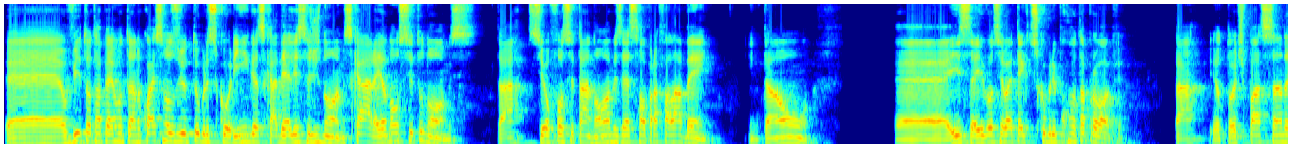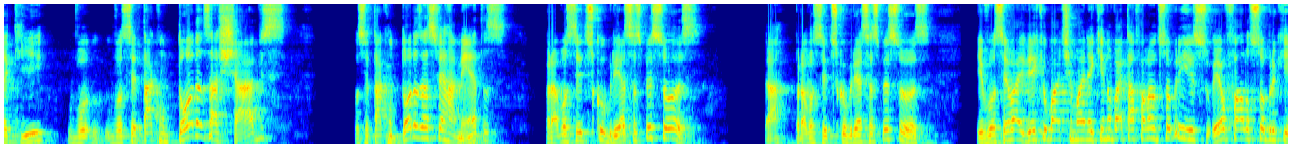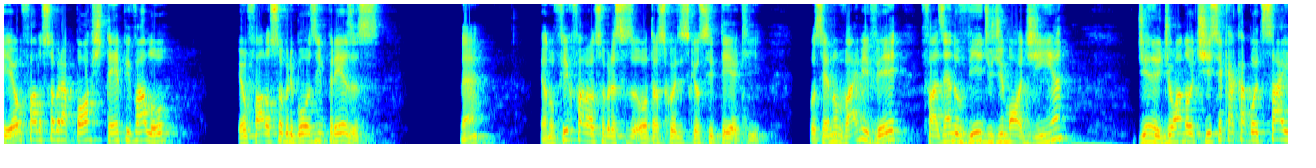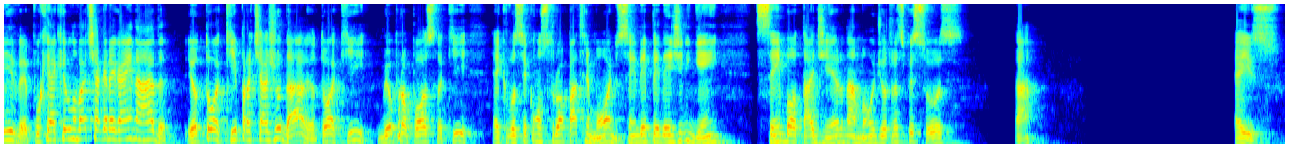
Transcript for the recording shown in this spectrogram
É, o Vitor está perguntando quais são os youtubers coringas, cadê a lista de nomes? Cara, eu não cito nomes, tá? Se eu for citar nomes é só para falar bem. Então, é, isso aí você vai ter que descobrir por conta própria. Tá? Eu tô te passando aqui. Você tá com todas as chaves, você tá com todas as ferramentas para você descobrir essas pessoas. Tá? Para você descobrir essas pessoas. E você vai ver que o Batman aqui não vai estar tá falando sobre isso. Eu falo sobre o quê? Eu falo sobre aporte, tempo e valor. Eu falo sobre boas empresas. Né? Eu não fico falando sobre essas outras coisas que eu citei aqui. Você não vai me ver fazendo vídeo de modinha de, de uma notícia que acabou de sair, velho. Porque aquilo não vai te agregar em nada. Eu tô aqui para te ajudar. Eu tô aqui. Meu propósito aqui é que você construa patrimônio sem depender de ninguém, sem botar dinheiro na mão de outras pessoas. Tá? É isso.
